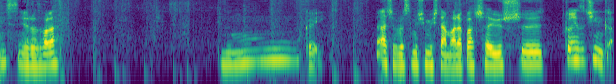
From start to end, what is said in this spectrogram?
Nic nie rozwala. Mm, Okej. Znaczy po prostu musimy iść tam, ale patrzę już y, koniec odcinka.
